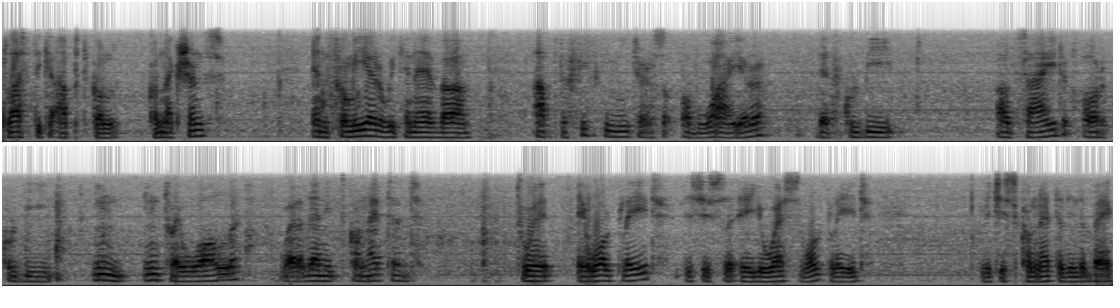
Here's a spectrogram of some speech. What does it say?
plastic optical connections. And from here we can have uh, up to 50 meters of wire that could be outside or could be in into a wall where then it's connected to a, a wall plate. This is a US wall plate which is connected in the back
